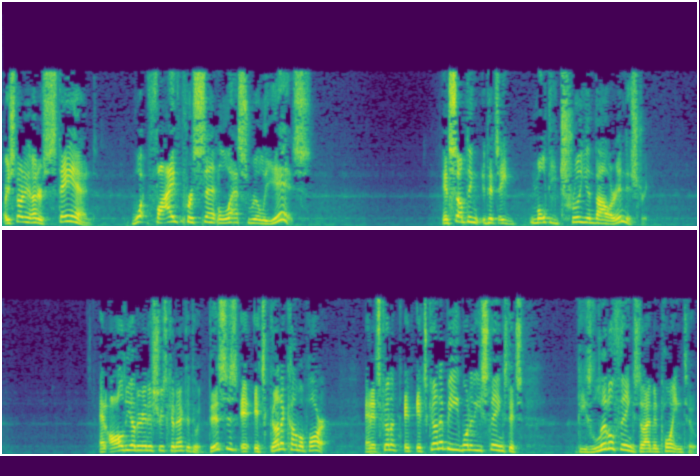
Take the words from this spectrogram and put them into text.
Are you starting to understand what 5% less really is in something that's a multi trillion dollar industry. And all the other industries connected to it. This is, it, it's going to come apart. And it's to, it, it's to be one of these things that's, these little things that I've been pointing to.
